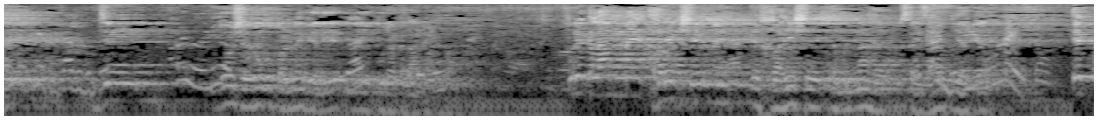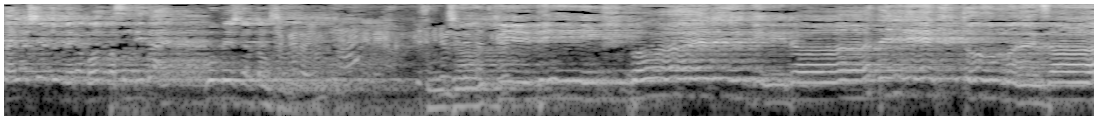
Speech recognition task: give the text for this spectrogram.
हैं जिन दो शेरों को पढ़ने के लिए मैं पूरा कलाम पढ़ता हूँ। पूरे कलाम में, हर एक शेर में एक ख्वाहिश है एक तमन्ना है, उसका इजहार किया गया है। एक पहला शेर जो मेरा बहुत पसंदीदा है, वो पेश करता हूँ गिरा दे तो मज़ा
